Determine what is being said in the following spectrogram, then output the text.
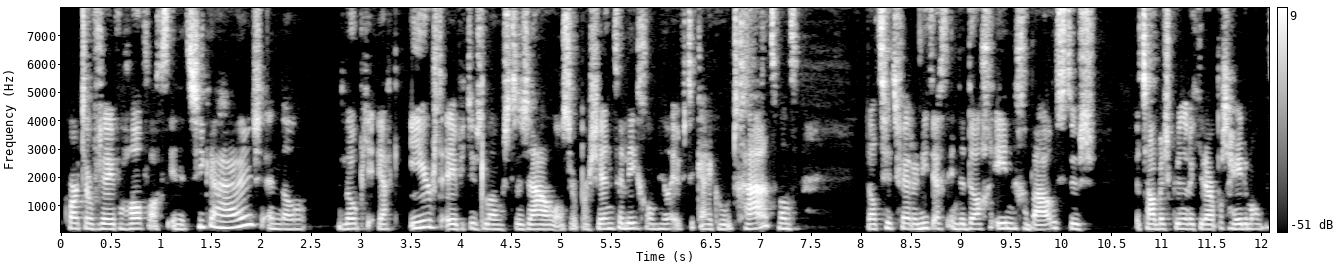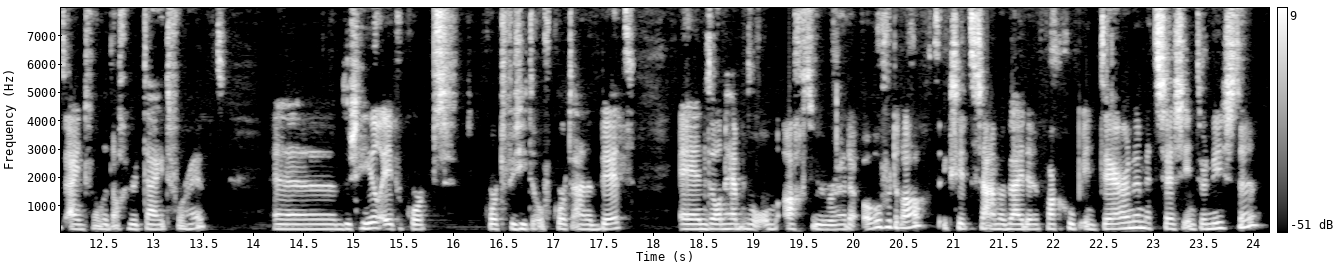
kwart over zeven, half acht in het ziekenhuis. En dan loop je eigenlijk eerst eventjes langs de zaal als er patiënten liggen om heel even te kijken hoe het gaat. Want dat zit verder niet echt in de dag ingebouwd. Dus het zou best kunnen dat je daar pas helemaal op het eind van de dag weer tijd voor hebt. Uh, dus heel even kort, kort visite of kort aan het bed. En dan hebben we om acht uur de overdracht. Ik zit samen bij de vakgroep interne met zes internisten.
